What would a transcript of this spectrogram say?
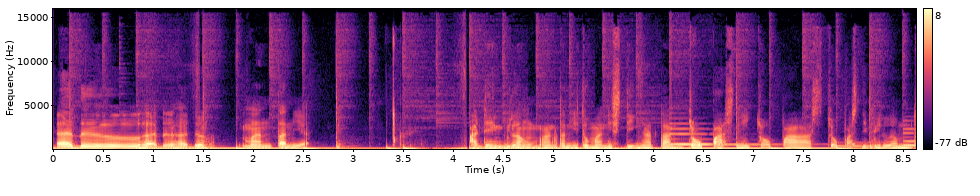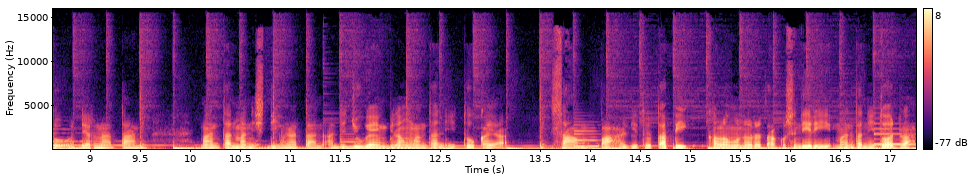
Aduh aduh aduh. Mantan ya. Ada yang bilang mantan itu manis diingatan copas nih copas. Copas di film tuh Dernatan mantan manis diingatan ada juga yang bilang mantan itu kayak sampah gitu. Tapi kalau menurut aku sendiri mantan itu adalah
